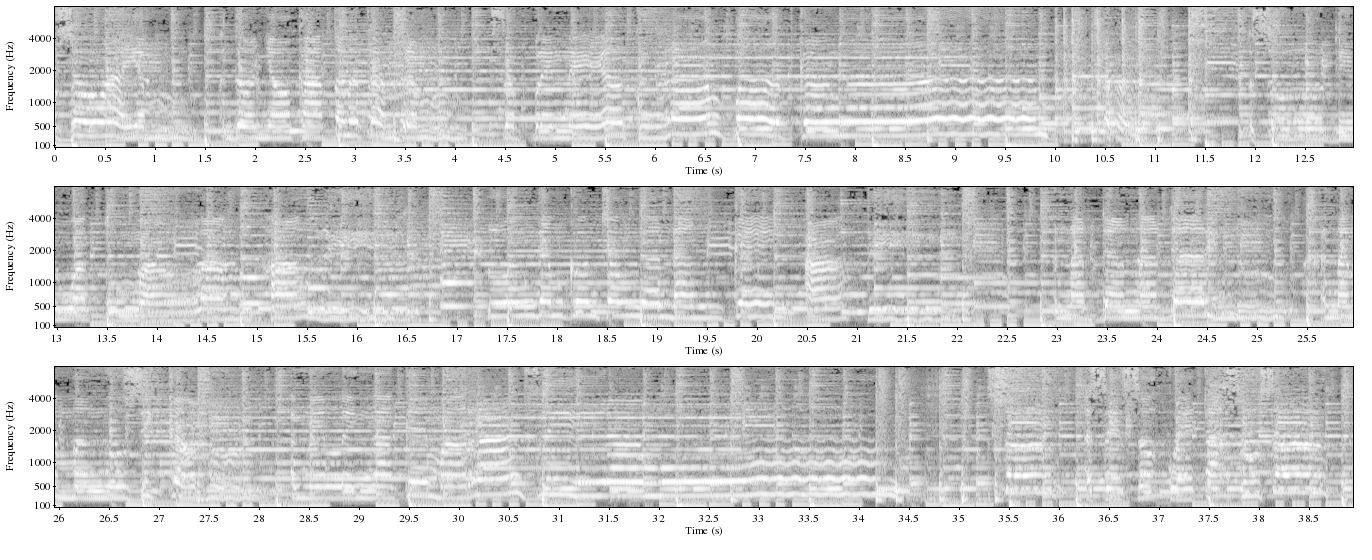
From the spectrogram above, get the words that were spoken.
soayam Donya kata tantram Seprene sesok kue tak susah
